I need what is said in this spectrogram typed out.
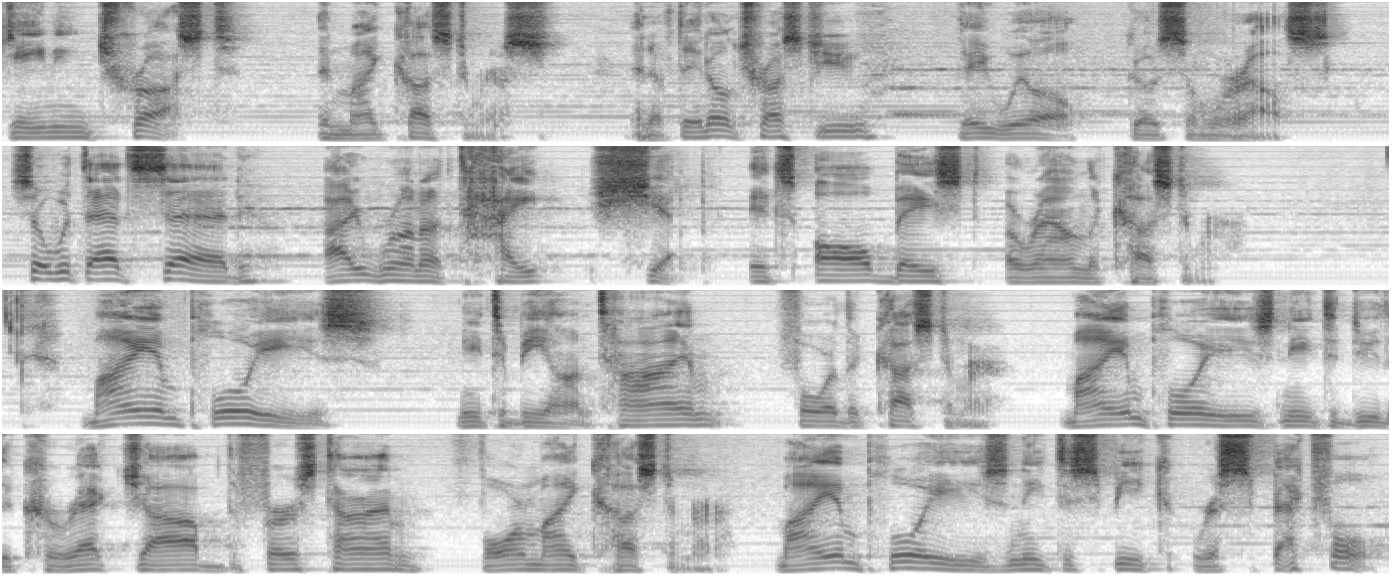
gaining trust in my customers. And if they don't trust you, they will go somewhere else. So, with that said, I run a tight ship. It's all based around the customer. My employees need to be on time for the customer. My employees need to do the correct job the first time for my customer. My employees need to speak respectful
